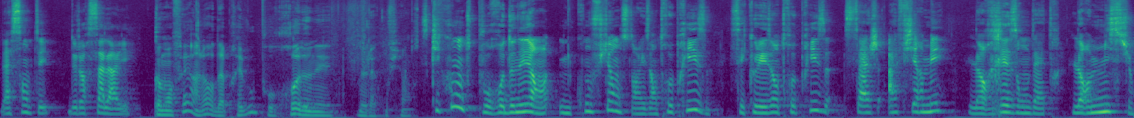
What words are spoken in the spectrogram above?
la santé de leurs salariés. Comment faire alors d'après vous pour redonner de la confiance? Ce qui compte pour redonner une confiance dans les entreprises, c'est que les entreprises sachent affirmer leur raison d'être, leur mission,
